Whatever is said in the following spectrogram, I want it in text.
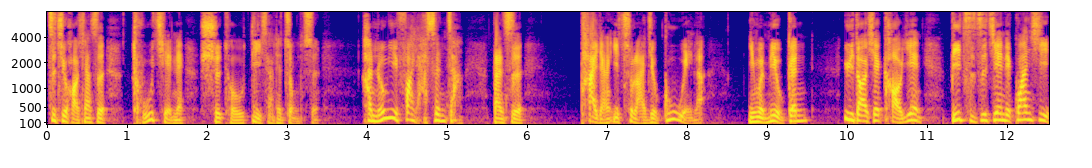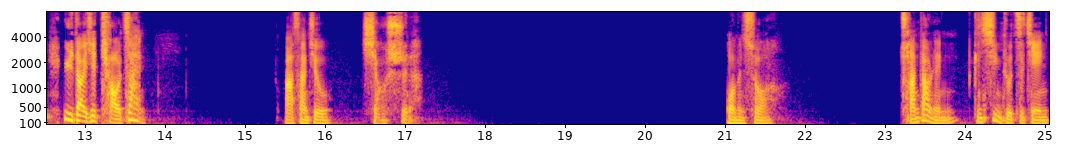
这就好像是土浅的石头地上的种子，很容易发芽生长，但是太阳一出来就枯萎了，因为没有根。遇到一些考验，彼此之间的关系遇到一些挑战，马上就消失了。我们说，传道人跟信徒之间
